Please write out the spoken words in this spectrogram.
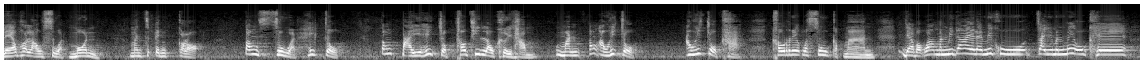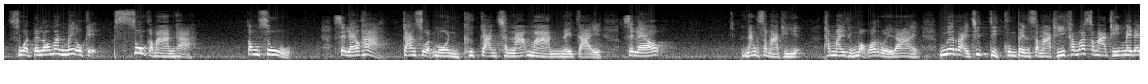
แล้วพอเราสวดมนต์มันจะเป็นเกราะ ต้องสวดให้จบ ต้องไปให้จบเท่าที่เราเคยทำมันต้องเอาให้จบ เอาให้จบค่ะ เขาเรียกว่าสู้กับมารอย่าบอกว่ามันไม่ได้อะไรไม่ครูใจมันไม่โอเค สวดไปแล้วมันไม่โอเค สู้กับมารค่ะ ต้องสู้ เสร็จแล้วค่ะ การสวดมนต์คือการชนะมารในใจ เสร็จแล้วนั่งสมาธิทำไมถึงบอกว่ารวยได้ เมื่อไหร่ที่จิตคุณเป็นสมาธิคำว่าสมาธิไม่ได้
